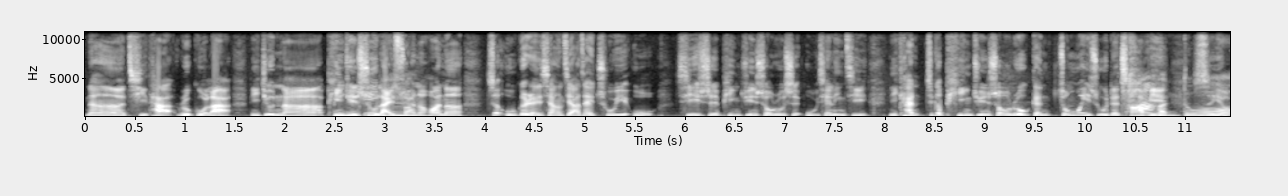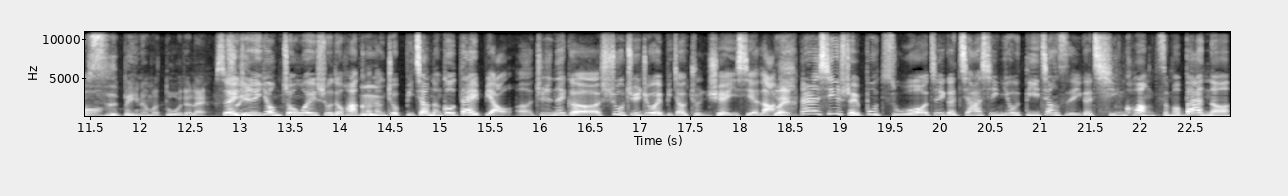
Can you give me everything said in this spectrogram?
那其他如果啦，你就拿平均数来算的话呢，这五个人相加再除以五，其实平均收入是五千令吉。你看这个平均收入跟中位数的差别是有四倍那么多的嘞。所以就是用中位数的话，可能就比较能够代表呃，就是那个数据就会比较准确一些啦。对，当然薪水不足哦，这。个加薪又低，这样子的一个情况怎么办呢？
